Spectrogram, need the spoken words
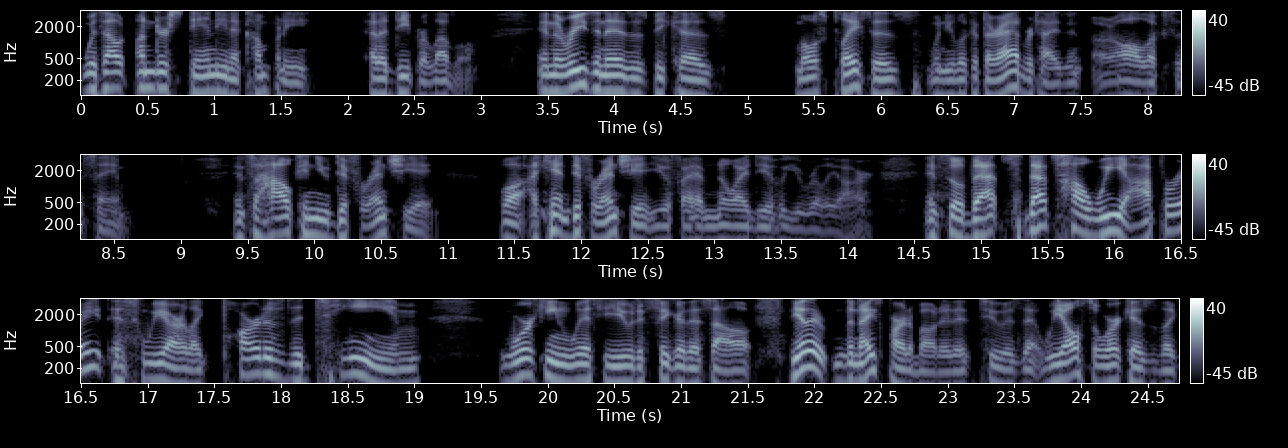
without understanding a company at a deeper level. And the reason is is because most places when you look at their advertisement it all looks the same. And so how can you differentiate? Well, I can't differentiate you if I have no idea who you really are. And so that's that's how we operate is we are like part of the team working with you to figure this out. The other the nice part about it too is that we also work as like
